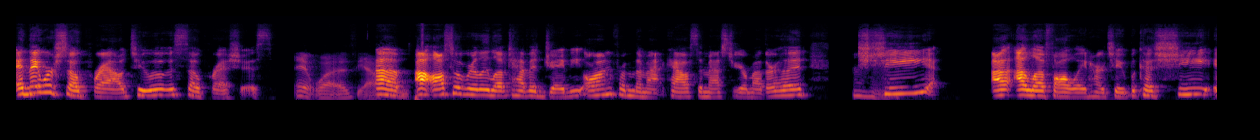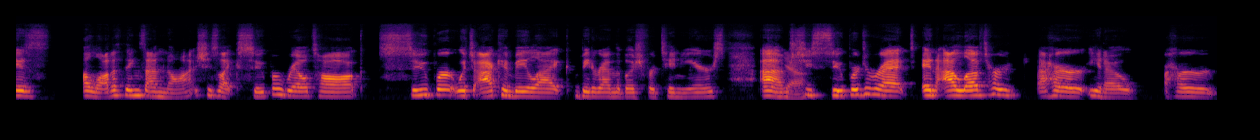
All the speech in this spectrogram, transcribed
And they were so proud too. It was so precious. It was, yeah. Um, I also really loved having Jamie on from the Mac House and Master Your Motherhood. Mm-hmm. She, I, I love following her too because she is a lot of things I'm not. She's like super real talk, super, which I can be like beat around the bush for 10 years. Um, yeah. she's super direct and I loved her, her, you know, her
